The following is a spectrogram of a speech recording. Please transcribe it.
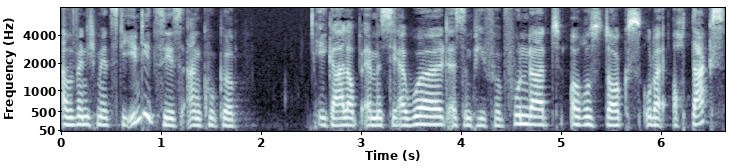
Aber wenn ich mir jetzt die Indizes angucke, egal ob MSCI World, S&P 500, Eurostox oder auch DAX,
